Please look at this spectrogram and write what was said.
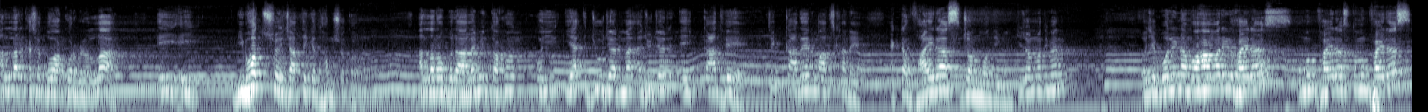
আল্লাহর কাছে দোয়া করবেন, আল্লাহ, এই এই বিভৎস এই জাতিকে ধ্বংস করো। আল্লাহ রবুল্লা আলমী তখন ওই ইয়াজুজ আর মাজুজের এই কাঁধে, ঠিক কাঁধের মাঝখানে একটা ভাইরাস জন্ম দিবেন। কি জন্ম দিবেন? ওই যে বলি না, মহামারীর ভাইরাস, অমুক ভাইরাস, তমুক ভাইরাস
